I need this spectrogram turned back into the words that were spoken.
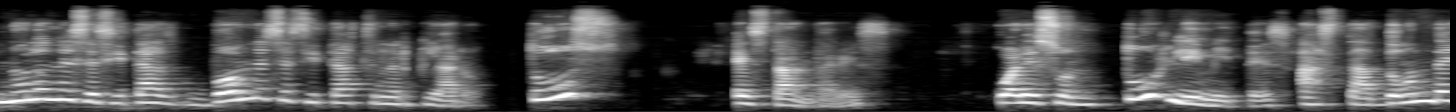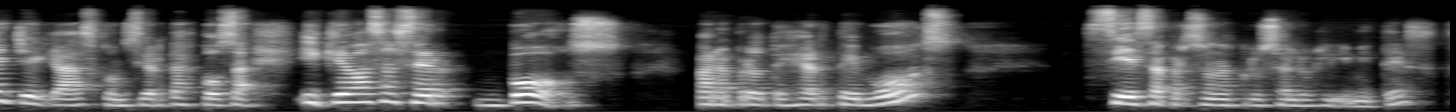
no lo necesitas. Vos necesitas tener claro tus estándares, cuáles son tus límites, hasta dónde llegas con ciertas cosas y qué vas a hacer vos para protegerte vos si esa persona cruza los límites.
